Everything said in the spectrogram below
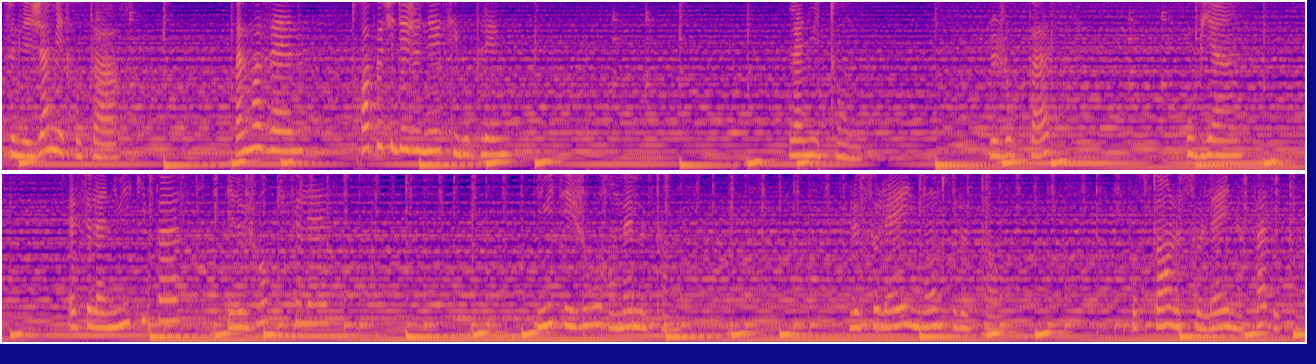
Ce n'est jamais trop tard. Mademoiselle, trois petits déjeuners, s'il vous plaît. La nuit tombe. Le jour passe. Ou bien est-ce la nuit qui passe et le jour qui se lève? Nuit et jour en même temps. Le soleil montre le temps. Pourtant, le soleil n'a pas de temps.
